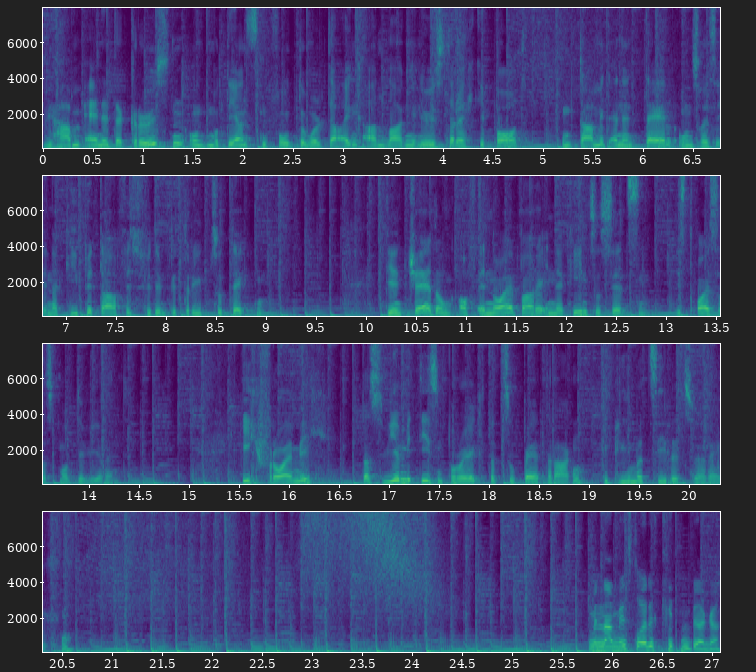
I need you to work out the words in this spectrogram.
Wir haben eine der größten und modernsten Photovoltaikanlagen in Österreich gebaut um damit einen Teil unseres Energiebedarfs für den Betrieb zu decken. Die Entscheidung, auf erneuerbare Energien zu setzen, ist äußerst motivierend. Ich freue mich, dass wir mit diesem Projekt dazu beitragen, die Klimaziele zu erreichen. Mein Name ist Doris Kittenberger.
